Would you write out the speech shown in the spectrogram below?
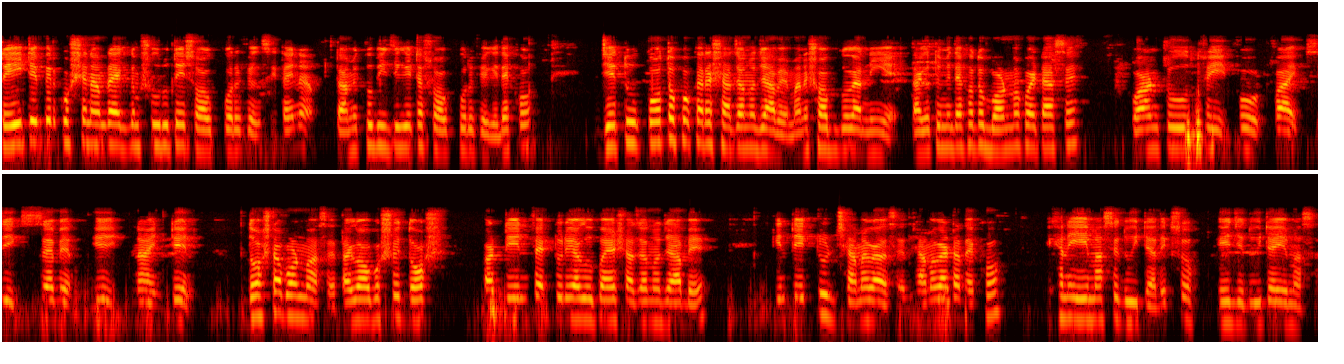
তো এই টাইপের কোশ্চেন আমরা একদম শুরুতেই সলভ করে ফেলছি, তাই না? তো আমি খুব ইজিলি এটা সলভ করে ফেলি। দেখো, যেহেতু কত প্রকারে সাজানো যাবে মানে সবগুলা নিয়ে, তাহলে তুমি দেখো তো বর্ণ কয়টা আছে? One two three four five six seven eight nine ten দশটা বর্ণ আছে, তাহলে অবশ্যই দশ বা টেন ফ্যাক্টোরিয়াল উপায়ে সাজানো যাবে। কিন্তু একটু ঝামেলা আছে। ঝামেলাটা দেখো, এখানে এম আছে দুইটা, দেখছ? এই যে দুইটা এম আছে।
